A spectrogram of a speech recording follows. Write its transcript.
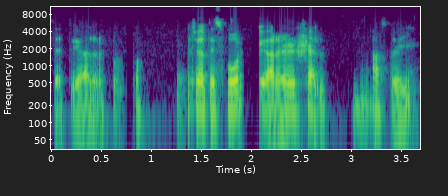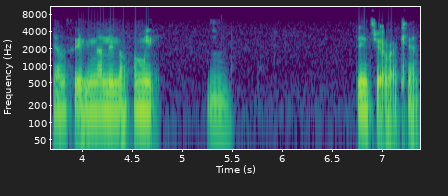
sätt att göra det på. Jag tror att det är svårt att göra det själv. Mm. Alltså i ens egna lilla familj. Mm. Det tror jag verkligen.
